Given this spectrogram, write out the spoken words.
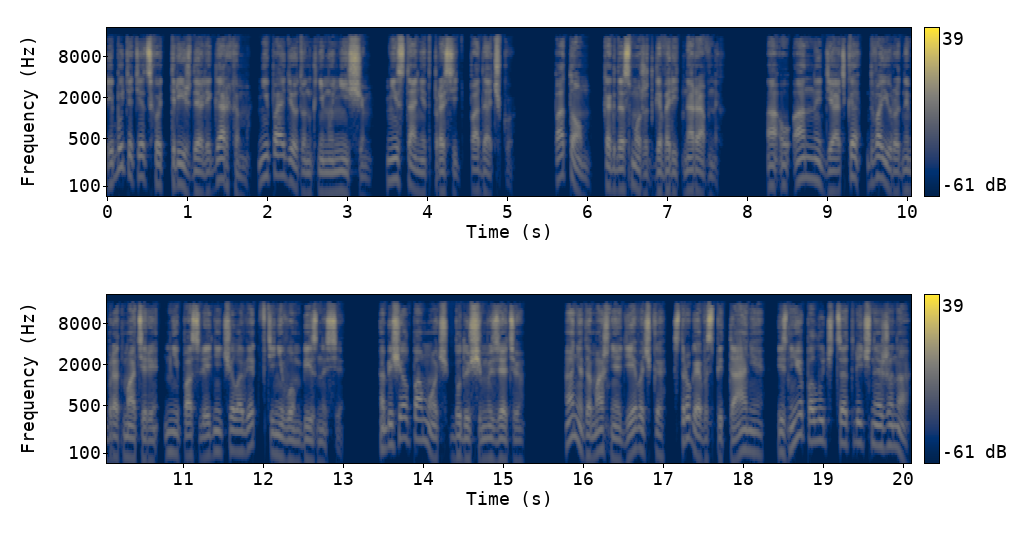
И будь отец хоть трижды олигархом, не пойдет он к нему нищим, не станет просить подачку. Потом, когда сможет говорить на равных. А у Анны дядька, двоюродный брат матери, не последний человек в теневом бизнесе. Обещал помочь будущему зятю. Аня домашняя девочка, строгое воспитание, из нее получится отличная жена,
